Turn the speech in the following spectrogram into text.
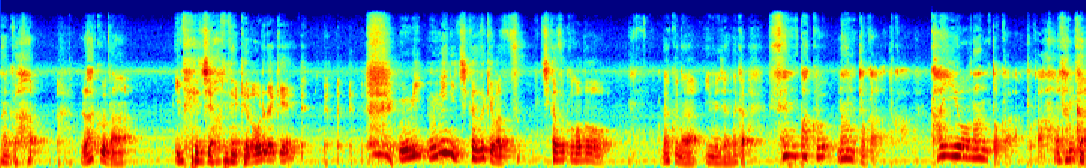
なんか 楽なイメージあんねんけど俺だけ。海海に近づけば近づくほど楽なイメージあるなんか船舶なんとかとか海洋なんとかとかなんか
